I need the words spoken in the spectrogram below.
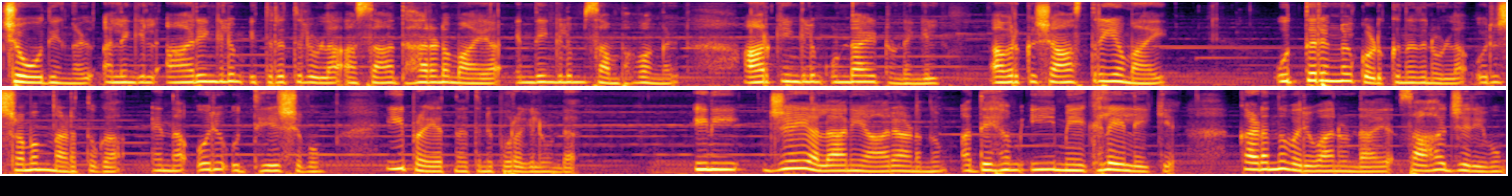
ചോദ്യങ്ങൾ അല്ലെങ്കിൽ ആരെങ്കിലും ഇത്തരത്തിലുള്ള അസാധാരണമായ എന്തെങ്കിലും സംഭവങ്ങൾ ആർക്കെങ്കിലും ഉണ്ടായിട്ടുണ്ടെങ്കിൽ അവർക്ക് ശാസ്ത്രീയമായി ഉത്തരങ്ങൾ കൊടുക്കുന്നതിനുള്ള ഒരു ശ്രമം നടത്തുക എന്ന ഒരു ഉദ്ദേശവും ഈ പ്രയത്നത്തിന് പുറകിലുണ്ട്. ഇനി ജെ അലാനി ആരാണെന്നും അദ്ദേഹം ഈ മേഖലയിലേക്ക് കടന്നു വരുവാനുണ്ടായ സാഹചര്യവും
